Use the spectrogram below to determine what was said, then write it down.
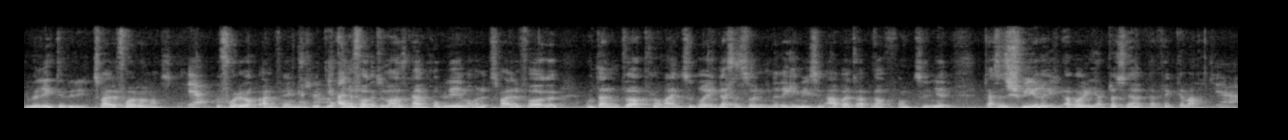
überleg dir, wie du die zweite Folge machst, ja. bevor du überhaupt anfängst. Genau. Die eine Folge zu machen ist kein Problem, aber eine zweite Folge und dann einen Workflow reinzubringen, dass das so in einen regelmäßigen Arbeitsablauf funktioniert, das ist schwierig, aber ihr habt das ja perfekt gemacht. Ja,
